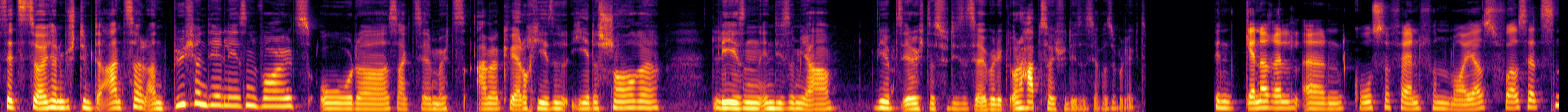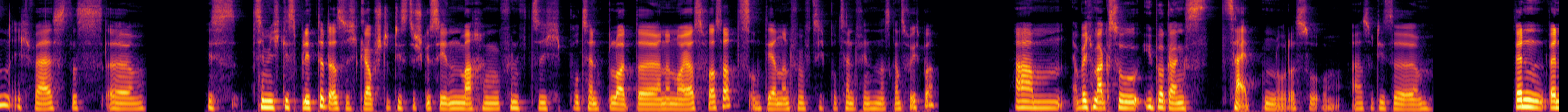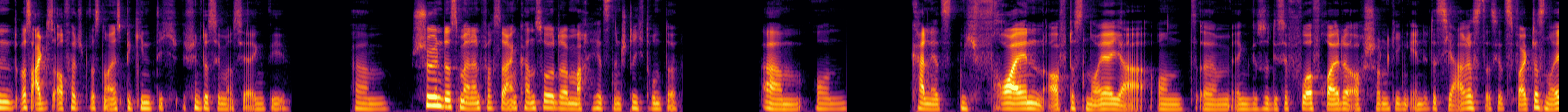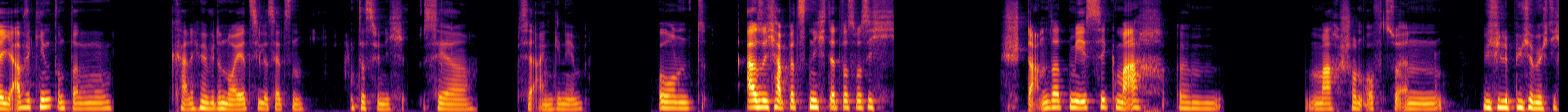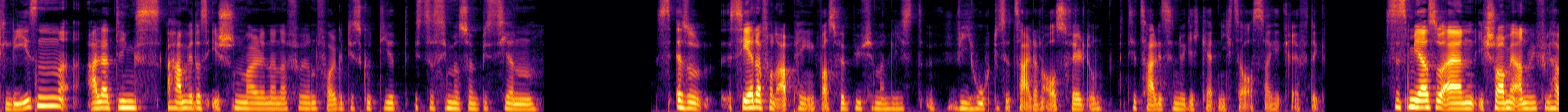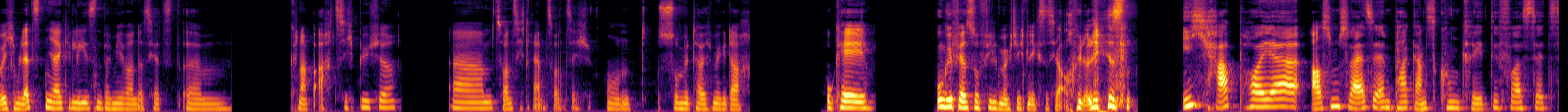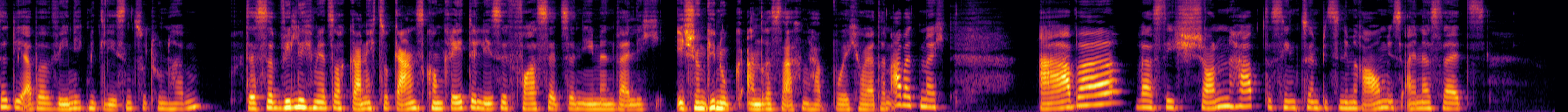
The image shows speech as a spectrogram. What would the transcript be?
Setzt ihr euch eine bestimmte Anzahl an Büchern, die ihr lesen wollt? Oder sagt ihr, ihr möchtet einmal quer durch jede, jedes Genre lesen in diesem Jahr? Wie habt ihr euch das für dieses Jahr überlegt? Oder habt ihr euch für dieses Jahr was überlegt? Ich bin generell ein großer Fan von Neujahrsvorsätzen. Ich weiß, das äh, ist ziemlich gesplittet. Also ich glaube, statistisch gesehen machen 50% Leute einen Neujahrsvorsatz und die anderen 50% finden das ganz furchtbar. Ähm, aber ich mag so Übergangszeiten oder so. Also diese, wenn, wenn was Altes aufhört und was Neues beginnt, ich, ich finde das immer sehr irgendwie ähm, schön, dass man einfach sagen kann, so, da mache ich jetzt einen Strich drunter. Ähm, und kann jetzt mich freuen auf das neue Jahr und ähm, irgendwie so diese Vorfreude auch schon gegen Ende des Jahres, dass jetzt bald das neue Jahr beginnt und dann kann ich mir wieder neue Ziele setzen. Das finde ich sehr, sehr angenehm. Und also ich habe jetzt nicht etwas, was ich standardmäßig mache. Ähm, mache schon oft so ein, wie viele Bücher möchte ich lesen. Allerdings haben wir das eh schon mal in einer früheren Folge diskutiert, ist das immer so ein bisschen, also sehr davon abhängig, was für Bücher man liest, wie hoch diese Zahl dann ausfällt. Und die Zahl ist in Wirklichkeit nicht so aussagekräftig. Es ist mehr so ein, ich schaue mir an, wie viel habe ich im letzten Jahr gelesen. Bei mir waren das jetzt ähm, knapp 80 Bücher ähm, 2023. Und somit habe ich mir gedacht, okay, ungefähr so viel möchte ich nächstes Jahr auch wieder lesen. Ich habe heuer ausnahmsweise ein paar ganz konkrete Vorsätze, die aber wenig mit Lesen zu tun haben. Deshalb will ich mir jetzt auch gar nicht so ganz konkrete Lesevorsätze nehmen, weil ich eh schon genug andere Sachen habe, wo ich heuer dran arbeiten möchte. Aber was ich schon habe, das hängt so ein bisschen im Raum, ist einerseits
